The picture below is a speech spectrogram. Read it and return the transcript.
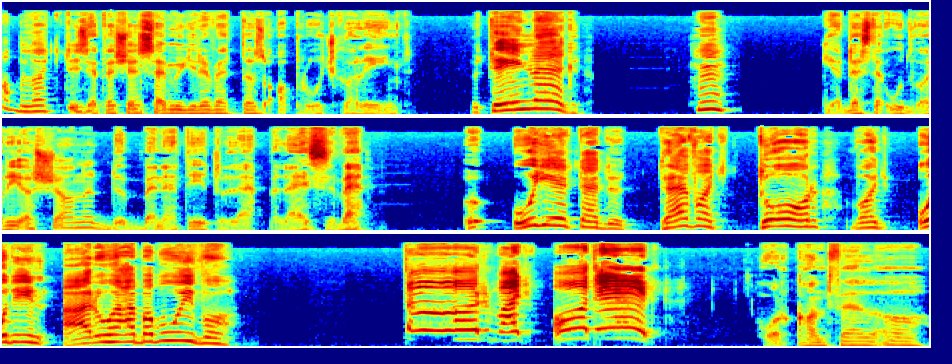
Hablagy tüzetesen szemügyre vette az aprócska lényt. – Tényleg? Hm? – kérdezte udvariasan, döbbenetét leplezve. – Úgy érted, te vagy Thor, vagy Odin áruhába bújva? – Thor vagy Odin? – horkant fel a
